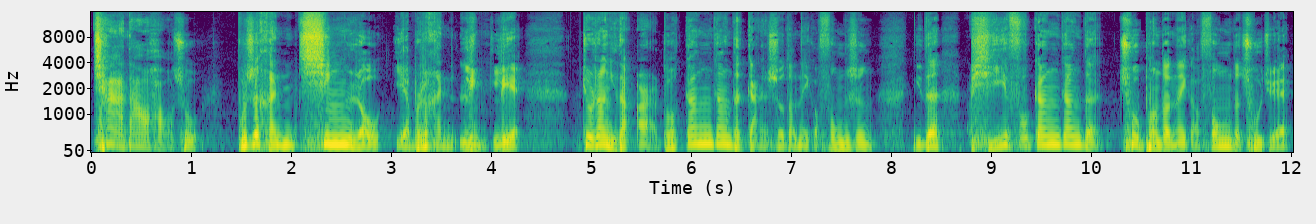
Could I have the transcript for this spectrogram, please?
恰到好处。不是很轻柔，也不是很凛冽，就让你的耳朵刚刚的感受到那个风声，你的皮肤刚刚的触碰到那个风的触觉，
